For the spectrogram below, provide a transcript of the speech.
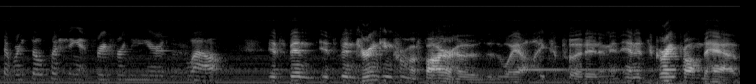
So we're still pushing it through for New Year's as well. It's been it's been drinking from a fire hose is the way I like to put it. I mean, and it's a great problem to have.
